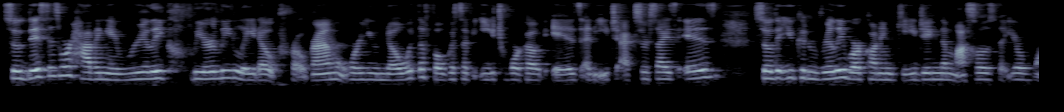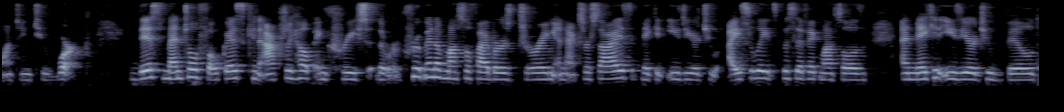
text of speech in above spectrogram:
So, this is where having a really clearly laid out program where you know what the focus of each workout is and each exercise is, so that you can really work on engaging the muscles that you're wanting to work. This mental focus can actually help increase the recruitment of muscle fibers during an exercise, make it easier to isolate specific muscles, and make it easier to build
